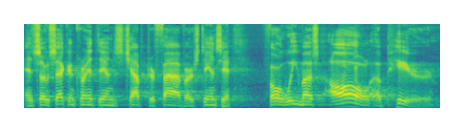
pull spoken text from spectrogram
And so 2 Corinthians chapter 5 verse 10 says, "For we must all appear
